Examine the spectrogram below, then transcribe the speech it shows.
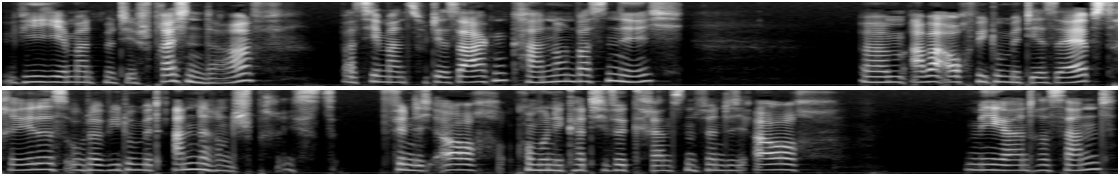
wie jemand mit dir sprechen darf was jemand zu dir sagen kann und was nicht. Ähm, aber auch, wie du mit dir selbst redest oder wie du mit anderen sprichst. Finde ich auch, kommunikative Grenzen finde ich auch mega interessant.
